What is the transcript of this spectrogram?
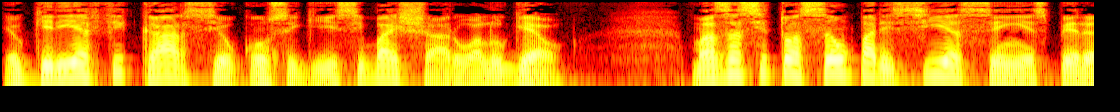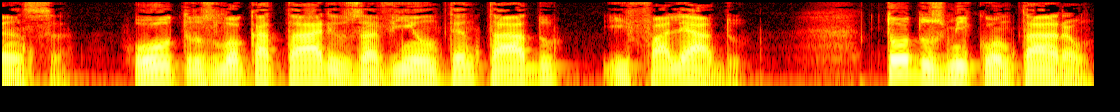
Eu queria ficar se eu conseguisse baixar o aluguel. Mas a situação parecia sem esperança. Outros locatários haviam tentado e falhado. Todos me contaram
